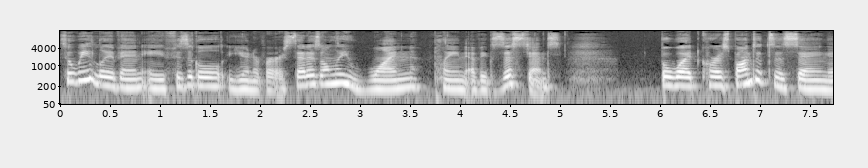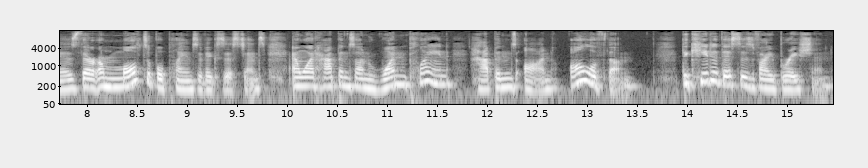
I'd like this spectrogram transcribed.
So, we live in a physical universe that is only one plane of existence. But what correspondence is saying is there are multiple planes of existence, and what happens on one plane happens on all of them. The key to this is vibration.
